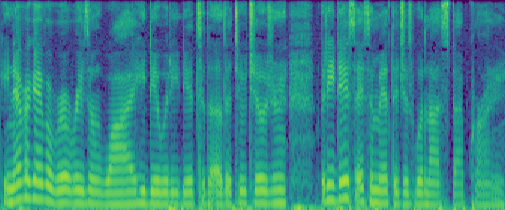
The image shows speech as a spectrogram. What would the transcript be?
He never gave a real reason why he did what he did to the other two children, but he did say Samantha just would not stop crying.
